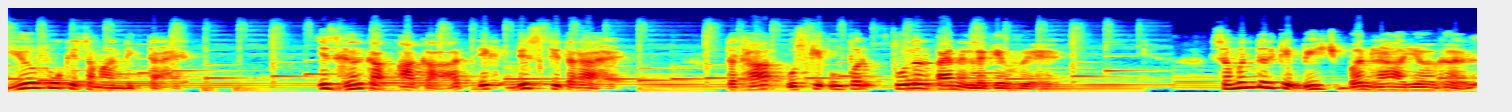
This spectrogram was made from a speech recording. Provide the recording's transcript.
यूएफओ के समान दिखता है। इस घर का आकार एक डिस्क की तरह है, तथा उसके ऊपर सोलर पैनल लगे हुए हैं। समंदर के बीच बन रहा यह घर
